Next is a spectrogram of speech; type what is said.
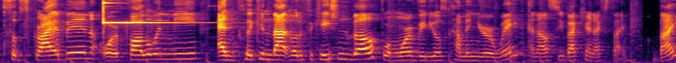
subscribing or following me and clicking that notification bell for more videos coming your way. And I'll see you back here next time. Bye.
